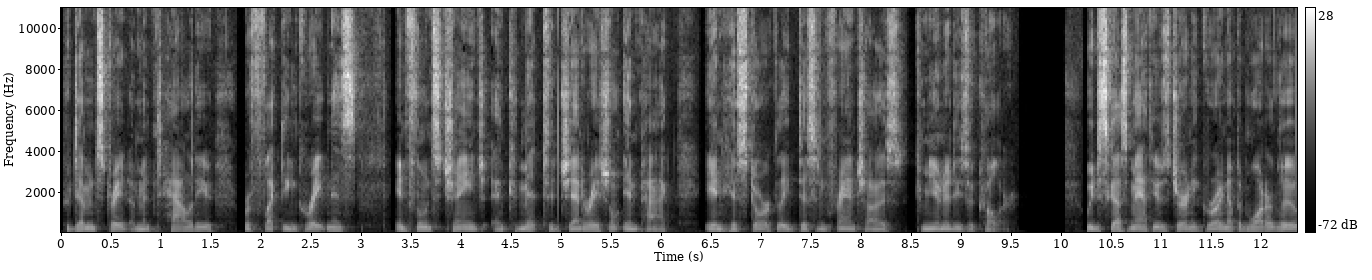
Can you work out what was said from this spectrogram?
who demonstrate a mentality reflecting greatness, influence change, and commit to generational impact in historically disenfranchised communities of color. We discuss Matthew's journey growing up in Waterloo,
